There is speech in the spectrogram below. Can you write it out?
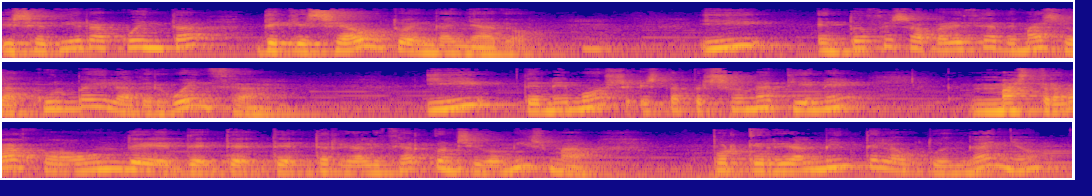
y se diera cuenta de que se ha autoengañado. Y entonces aparece además la culpa y la vergüenza. Y tenemos, esta persona tiene más trabajo aún de, de realizar consigo misma, porque realmente el autoengaño,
